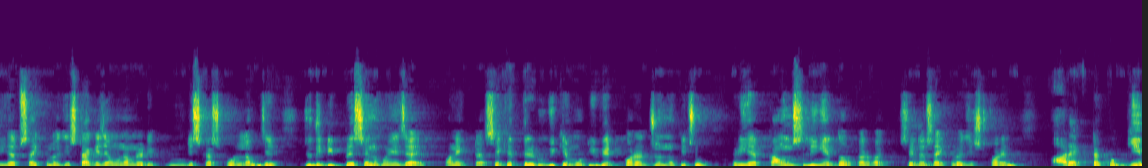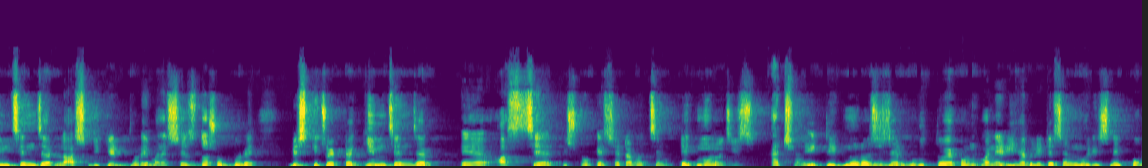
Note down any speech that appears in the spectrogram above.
রিহ্যাব সাইকোলজিস্ট আগে যেমন আমরা ডিসকাস করলাম যে যদি ডিপ্রেশন হয়ে যায় অনেকটা সেক্ষেত্রে রুগীকে মোটিভেট করার জন্য কিছু রিহ্যাব কাউন্সিলিং এর দরকার হয় সেটা সাইকোলজিস্ট করেন। আর একটা খুব গেম চেঞ্জার লাস্ট ডিকেট ধরে মানে শেষ দশক ধরে বেশ কিছু একটা গেম চেঞ্জার আসছে আর কি স্ট্রোকে সেটা হচ্ছে টেকনোলজিস আচ্ছা। এই টেকনোলজিসের গুরুত্ব এখন মানে রিহ্যাবিলিটেশন মেডিসিনে খুব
